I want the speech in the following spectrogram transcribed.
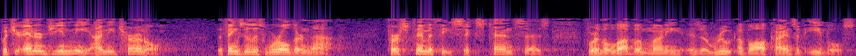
Put your energy in me. I'm eternal. The things of this world are not. 1 Timothy 6:10 says, "For the love of money is a root of all kinds of evils.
